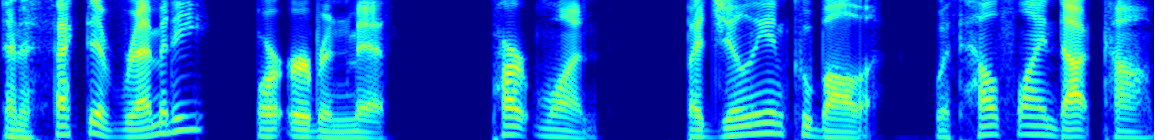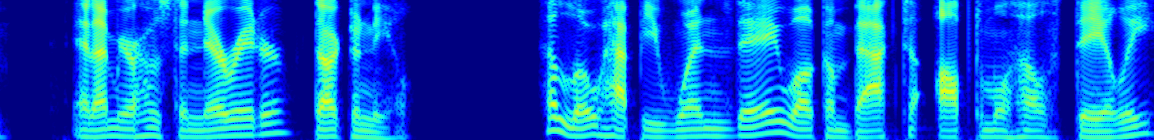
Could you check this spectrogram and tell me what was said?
An Effective Remedy or Urban Myth? Part 1 by Jillian Kubala with Healthline.com. And I'm your host and narrator, Dr. Neal. Hello, happy Wednesday. Welcome back to Optimal Health Daily,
